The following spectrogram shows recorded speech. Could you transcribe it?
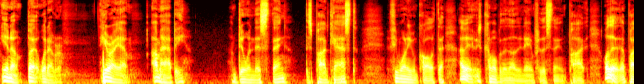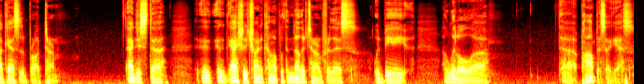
You know, but whatever. Here I am. I'm happy. I'm doing this thing, this podcast if you want to even call it that. I mean, come up with another name for this thing. Pod. Well, a podcast is a broad term. I just uh, actually trying to come up with another term for this would be a little uh, uh, pompous, I guess.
